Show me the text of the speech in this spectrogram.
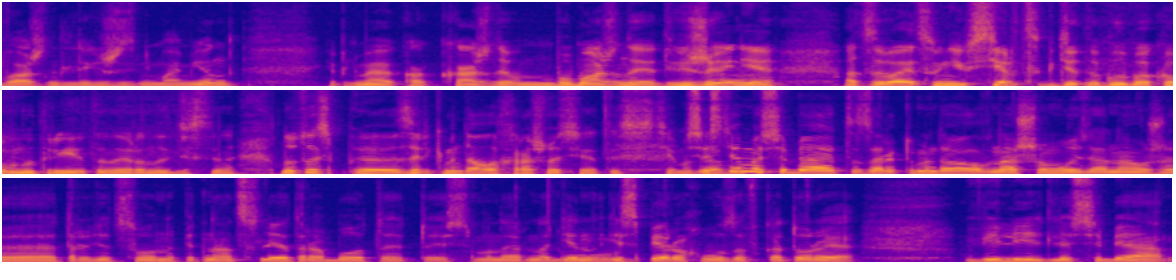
важный для их жизни момент. Я понимаю, как каждое бумажное движение отзывается у них в сердце где-то глубоко внутри, это, наверное, действительно. Ну, то есть э, зарекомендовала хорошо себе эта система, Система да? себя это зарекомендовала. В нашем вузе она уже традиционно 15 лет работает. То есть мы, наверное, один О. из первых вузов, которые ввели для себя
